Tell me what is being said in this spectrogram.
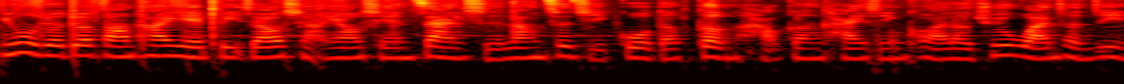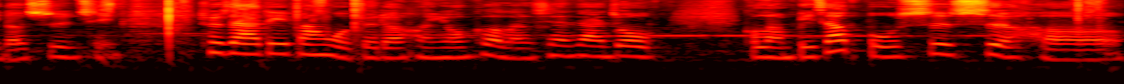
因为我觉得对方他也比较想要先暂时让自己过得更好、更开心、快乐，去完成自己的事情。所以这个地方，我觉得很有可能现在就可能比较不是适合。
